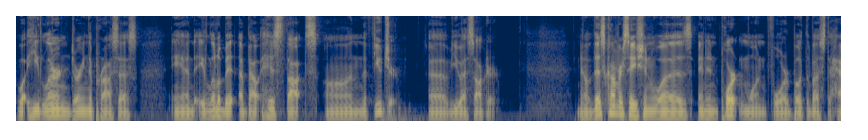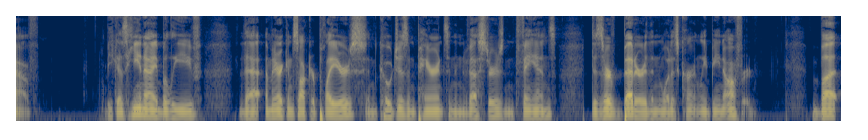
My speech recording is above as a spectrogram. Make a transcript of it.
what he learned during the process, and a little bit about his thoughts on the future of U.S. soccer. Now, this conversation was an important one for both of us to have because he and I believe that American soccer players and coaches and parents and investors and fans deserve better than what is currently being offered. But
